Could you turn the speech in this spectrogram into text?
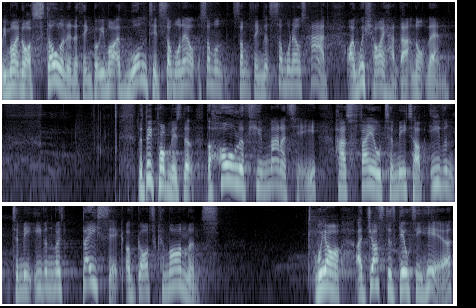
We might not have stolen anything, but we might have wanted someone else, someone, something that someone else had. I wish I had that, not them. The big problem is that the whole of humanity has failed to meet up, even to meet even the most basic of God's commandments. We are uh, just as guilty here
